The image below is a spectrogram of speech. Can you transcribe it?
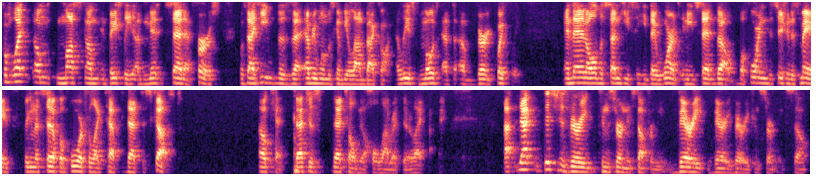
from what um Musk um basically admit said at first was that he was that everyone was going to be allowed back on at least most at the, uh, very quickly, and then all of a sudden he, he they weren't, and he said well before any decision is made they're going to set up a board for like that that discussed. Okay, that just that told me a whole lot right there. Like uh, that this is just very concerning stuff for me. Very, very, very concerning. So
